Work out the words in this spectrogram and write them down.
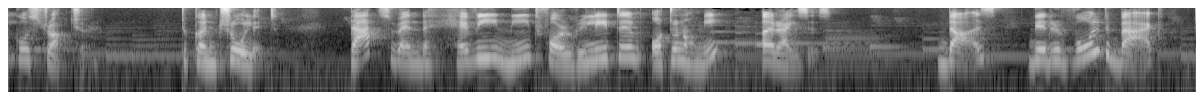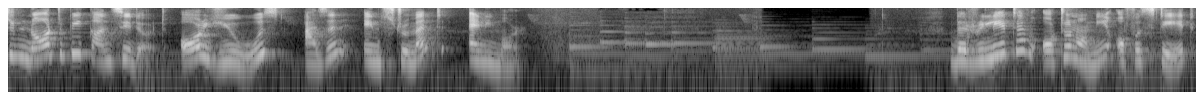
ecostructure to control it. That's when the heavy need for relative autonomy arises. Thus, they revolt back to not be considered or used as an instrument anymore. The relative autonomy of a state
